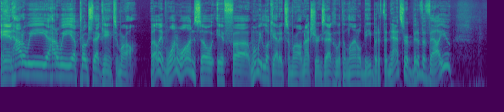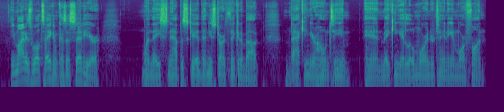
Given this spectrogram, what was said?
And how do we how do we approach that game tomorrow? Well, they've won one, so if uh, when we look at it tomorrow, I'm not sure exactly what the line will be, but if the Nats are a bit of a value, you might as well take them because I said here, when they snap a skid, then you start thinking about backing your home team and making it a little more entertaining and more fun.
